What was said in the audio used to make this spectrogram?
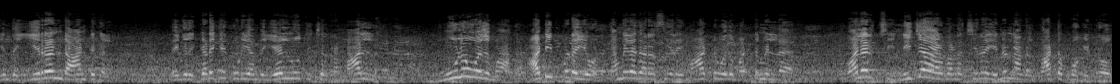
இந்த இரண்டு ஆண்டுகள் எங்களுக்கு கிடைக்கக்கூடிய அந்த எழுநூத்தி சில்லற நாள்ல முழுவதுமாக அடிப்படையோடு தமிழக அரசியலை மாற்றுவது மட்டுமில்ல வளர்ச்சி நிஜ வளர்ச்சினா என்ன நாங்கள் காட்டப் போகின்றோம்?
